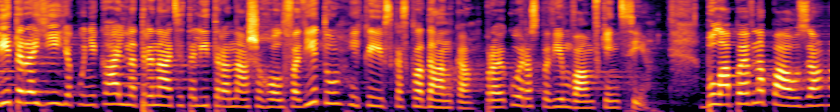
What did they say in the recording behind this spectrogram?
Літера «І» як унікальна 13-та літера нашого алфавіту і київська складанка, про яку я розповім вам в кінці. Була певна пауза.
